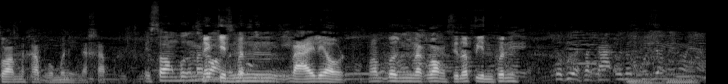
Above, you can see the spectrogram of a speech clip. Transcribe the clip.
ซ้อมนะครับ ผมวันนี้นะครับไปซองเบิ้งได้กลินมันหลายเดียวมาเบิ่งนักร้องศิลปินเพิ่นก็เพื่อสกาเออถ้าคุยเรื่องนี้หน่อยอะ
